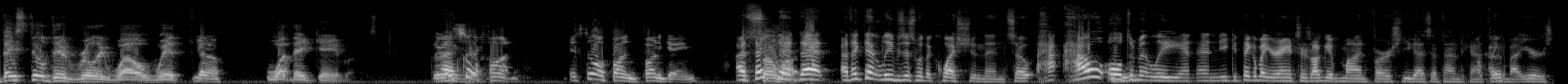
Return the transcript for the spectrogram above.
they still did really well with Yeah. what they gave us. I It's still agree. fun. It's still a fun, fun game. I think so that much. that I think that leaves us with a question. Then, so how, how ultimately, and, and you can think about your answers. I'll give mine first. You guys have time to kind of think about yours.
